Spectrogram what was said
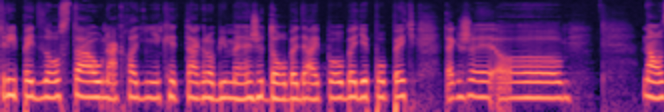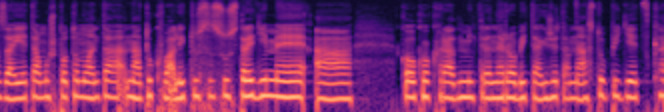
3-5 zostav, nakladí keď tak robíme, že do obeda aj po obede po 5, takže uh, naozaj je tam už potom len tá, na tú kvalitu sa sústredíme a Koľkokrát mi tréner robí tak, že tam nastúpi decka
